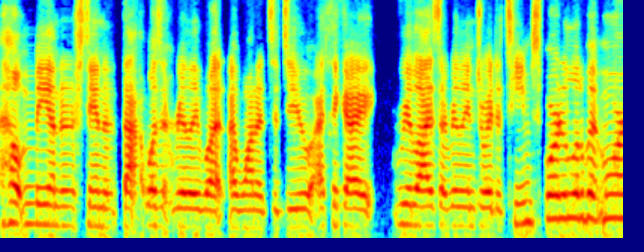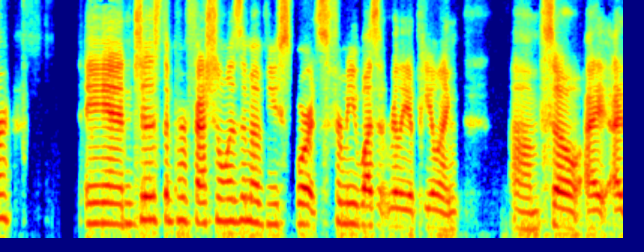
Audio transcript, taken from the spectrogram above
help me understand that that wasn't really what I wanted to do. I think I realized I really enjoyed a team sport a little bit more. And just the professionalism of youth sports for me wasn't really appealing. Um, so I, I,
